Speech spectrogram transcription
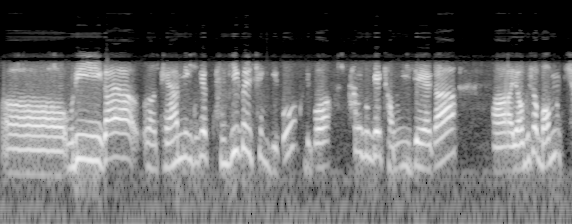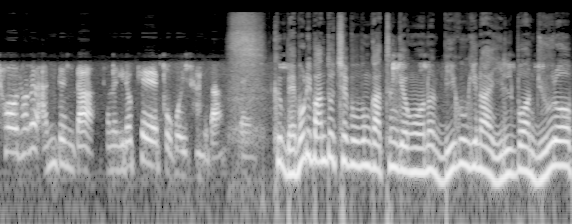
어 우리가 어, 대한민국의 국익을 챙기고 그리고 한국의 경제가 어, 여기서 멈춰서는 안 된다. 저는 이렇게 보고 있습니다. 네. 그 메모리 반도체 부분 같은 경우는 미국이나 일본, 유럽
